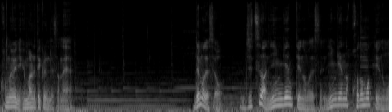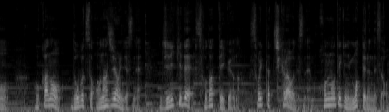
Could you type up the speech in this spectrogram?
この世に生まれてくるんですよね。でもですよ実は人間っていうのもですね人間の子供っていうのも他の動物と同じようにですね自力で育っていくようなそういった力をですね本能的に持ってるんですよ。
